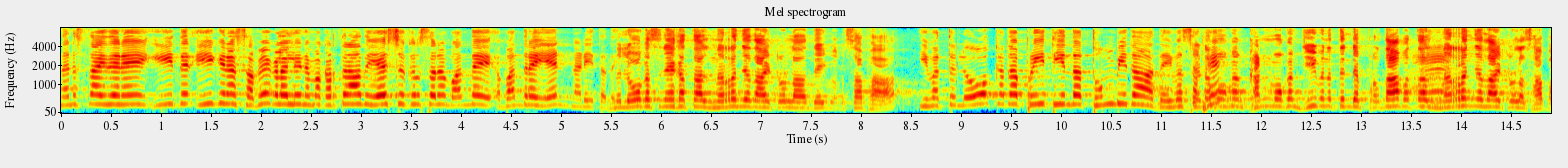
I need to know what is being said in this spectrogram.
ನೆನೆಸ್ತಾ ಇದ್ದೇನೆ ಈದ- ಈಗಿನ ಸಭೆಗಳಲ್ಲಿ ನಮ್ಮ ಕರ್ತನಾದ ಯೇಸು ಕ್ರಿಸ್ತನು ಬಂದೆ ಬಂದ್ರೆ ಏನ್ ನಡೀತದೆ ഇന്ന് ലോക സ്നേഹത്താൽ നിറഞ്ഞതായിട്ടുള്ള ദൈവ സഭ ಇವತ್ತು ಲೋಕದ ಪ್ರೀತಿಯಿಂದ ತುಂಬಿದ ದೈವ ಸಭೆ ജഡമോഹം കൺമോഹം ജീവനത്തിന്റെ പ്രതാപത്താൽ നിറഞ്ഞതായിട്ടുള്ള സഭ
